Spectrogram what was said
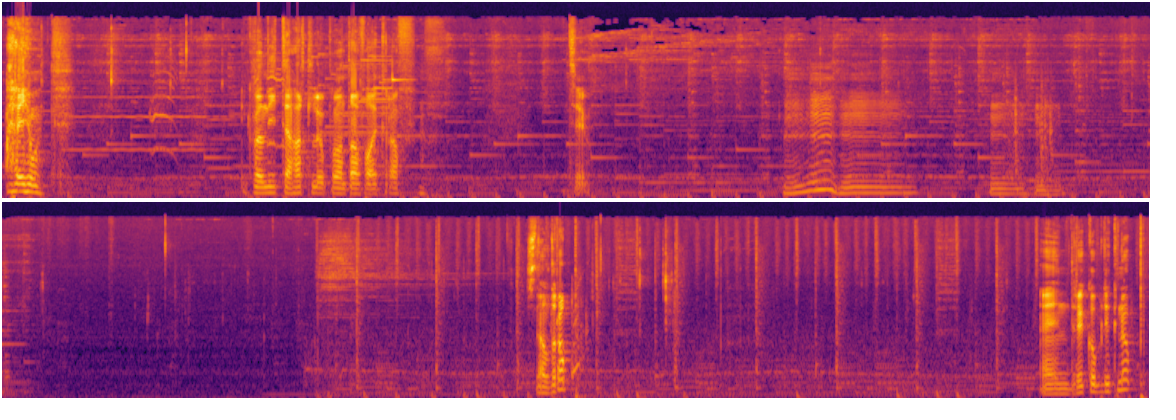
Allee, jongen. Ik wil niet te hard lopen, want dan val ik eraf. Snel erop. En druk op de knop.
